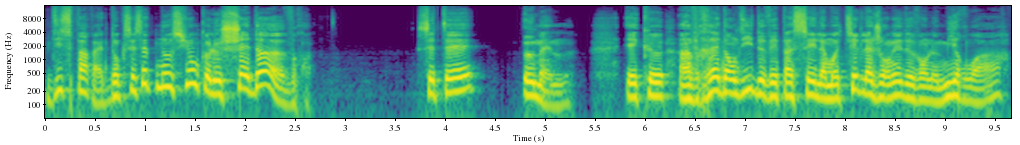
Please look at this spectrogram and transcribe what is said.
disparaître. Donc c'est cette notion que le chef-d'œuvre c'était eux-mêmes et que un vrai dandy devait passer la moitié de la journée devant le miroir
